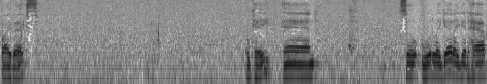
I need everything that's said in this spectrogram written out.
5x. Okay, and so what do I get? I get half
